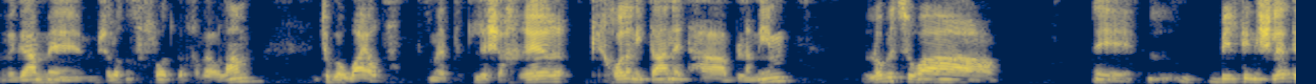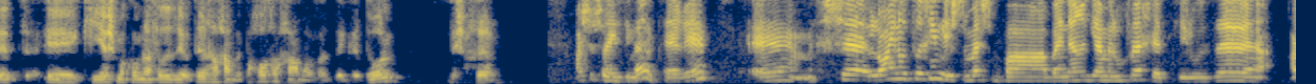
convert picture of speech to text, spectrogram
וגם uh, ממשלות נוספות ברחבי העולם to go wild, זאת אומרת לשחרר ככל הניתן את הבלמים, לא בצורה בלתי נשלטת, uh, כי יש מקום לעשות את זה יותר חכם ופחות חכם, אבל בגדול לשחרר. משהו שהייתי אוקיי. משפרת, אה, שלא היינו צריכים להשתמש באנרגיה המלוכלכת, כאילו זה, our,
